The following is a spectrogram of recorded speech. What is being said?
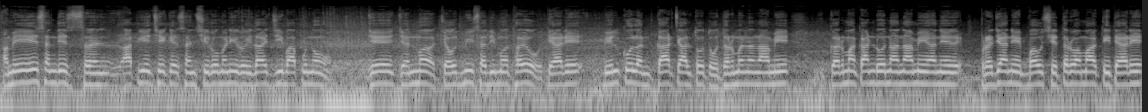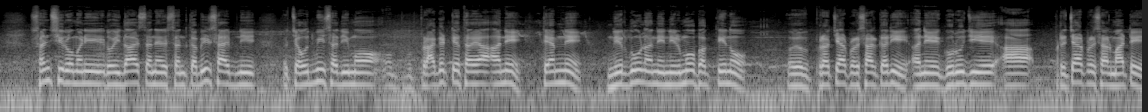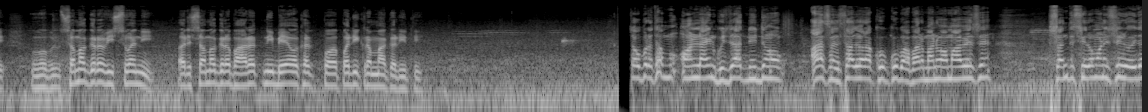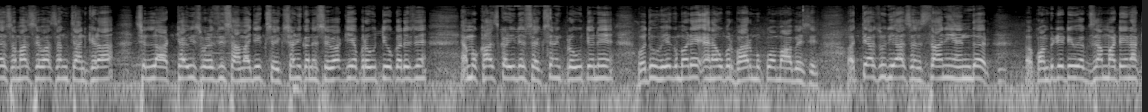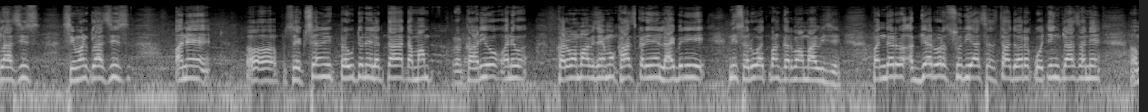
અમે એ સંદેશ આપીએ છીએ કે સંત શિરોમણી રોહિદાસજી બાપુનો જે જન્મ ચૌદમી સદીમાં થયો ત્યારે બિલકુલ અંધકાર ચાલતો હતો. ધર્મના નામે, કર્મકાંડોના નામે અને પ્રજાને બહુ છેતરવામાં આવતી ત્યારે સંત શિરોમણી રોહિદાસ અને સંત કબીર સાહેબની ચૌદમી સદીમાં પ્રાગટ્ય થયા અને તેમને નિર્ગુણ અને નિર્મોહ ભક્તિનો પ્રચાર પ્રસાર કરી અને ગુરુજીએ આ પ્રચાર પ્રસાર માટે સમગ્ર વિશ્વની અને સમગ્ર ભારતની બે વખત પરિક્રમા કરી હતી. સૌપ્રથમ ઓનલાઈન ગુજરાત ન્યૂઝનો આ સંસ્થા દ્વારા ખૂબ ખૂબ આભાર માનવામાં આવે છે. સંત શિરોમણી શ્રી રોહિદાસ સમાજ સેવા સંઘ ચાંદખેડા છેલ્લા અઠ્યાવીસ વર્ષથી સામાજિક, શૈક્ષણિક અને સેવાકીય પ્રવૃત્તિઓ કરે છે. એમાં ખાસ કરીને શૈક્ષણિક પ્રવૃત્તિઓને વધુ વેગ મળે એના ઉપર ભાર મૂકવામાં આવે છે. અત્યાર સુધી આ સંસ્થાની અંદર કોમ્પિટેટિવ એક્ઝામ માટેના ક્લાસીસ સીવણ ક્લાસીસ અને શૈક્ષણિક પ્રવૃત્તિઓને લગતા તમામ કાર્યો અને કરવામાં આવે છે. એમાં ખાસ કરીને લાઇબ્રેરીની શરૂઆત પણ કરવામાં આવી છે. પંદર અગિયાર વર્ષ સુધી આ સંસ્થા દ્વારા કોચિંગ ક્લાસ અને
